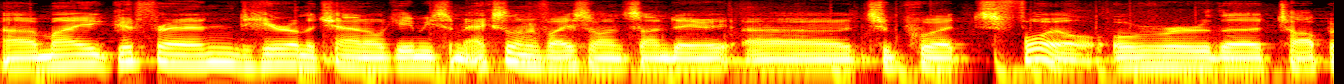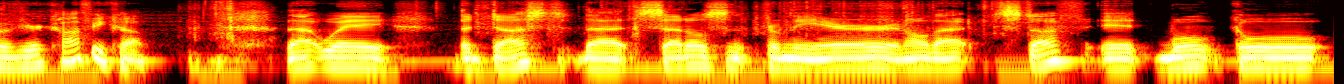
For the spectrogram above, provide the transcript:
Uh, my good friend here on the channel gave me some excellent advice on Sunday uh, to put foil over the top of your coffee cup. That way, the dust that settles from the air and all that stuff, it won't go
